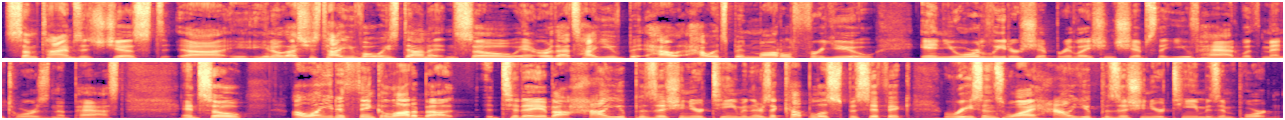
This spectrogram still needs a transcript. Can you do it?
Sometimes it's just uh, you know that's just how you've always done it, and so or that's how you've been, how how it's been modeled for you in your leadership relationships that you've had with mentors in the past. And so I want you to think a lot about today about how you position your team. And there's a couple of specific reasons why how you position your team is important.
